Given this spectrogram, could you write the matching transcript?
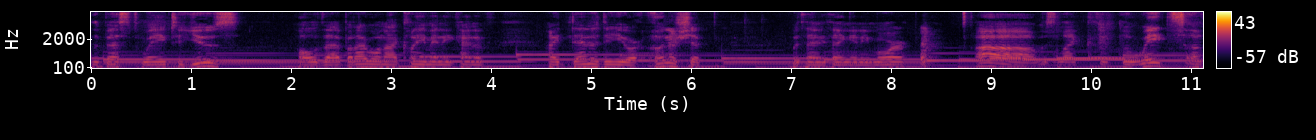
the best way to use all of that, but I will not claim any kind of identity or ownership with anything anymore. Ah, it was like the, the weights of,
